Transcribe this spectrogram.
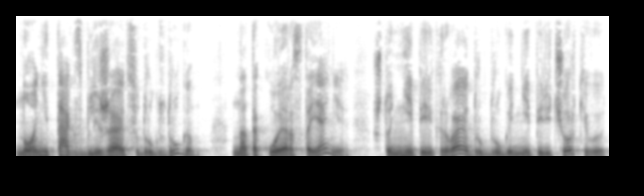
Но они так сближаются друг с другом на такое расстояние, что не перекрывают друг друга, не перечеркивают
